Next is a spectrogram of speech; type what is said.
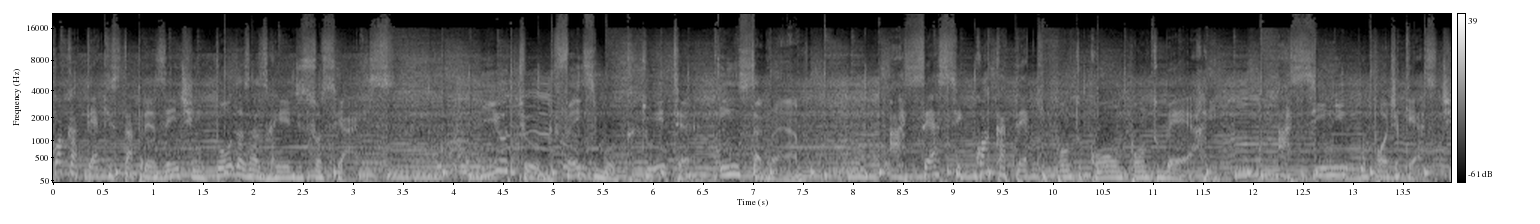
Cocatec está presente em todas as redes sociais: YouTube, Facebook, Twitter, Instagram. Acesse quacatec.com.br. Assine o podcast.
